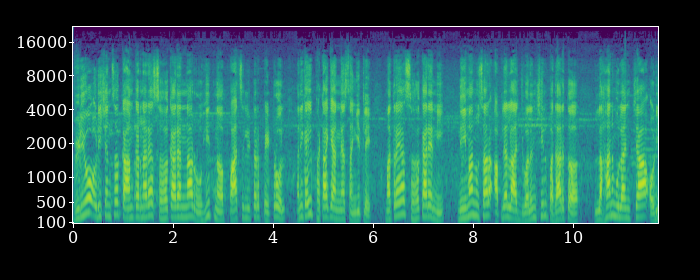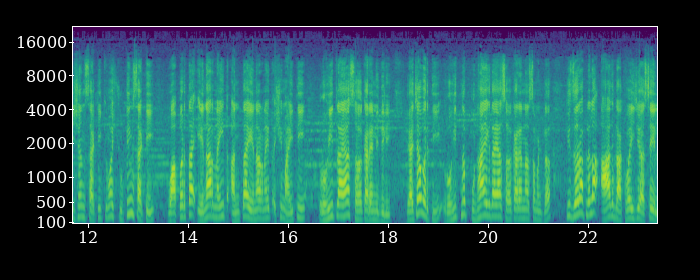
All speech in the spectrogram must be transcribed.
व्हिडिओ ऑडिशनचं काम करणाऱ्या सहकाऱ्यांना रोहितनं पाच लिटर पेट्रोल आणि काही फटाके आणण्यास सांगितले. मात्र या सहकाऱ्यांनी नियमानुसार आपल्याला ज्वलनशील पदार्थ लहान मुलांच्या ऑडिशनसाठी किंवा शूटिंगसाठी वापरता येणार नाहीत आणता येणार नाहीत अशी माहिती रोहितला या सहकाऱ्यांनी दिली. याच्यावरती रोहितनं पुन्हा एकदा या सहकाऱ्यांना असं म्हटलं की जर आपल्याला आग दाखवायची असेल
